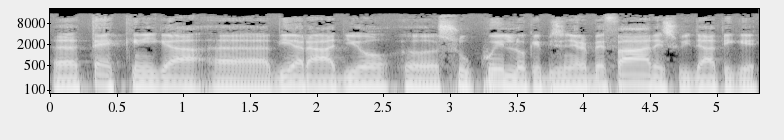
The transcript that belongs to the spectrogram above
eh, tecnica eh, via radio eh, su quello che bisognerebbe fare, sui dati che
